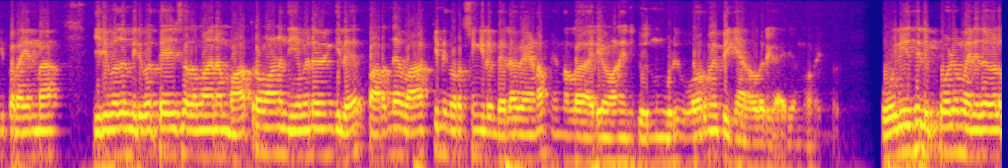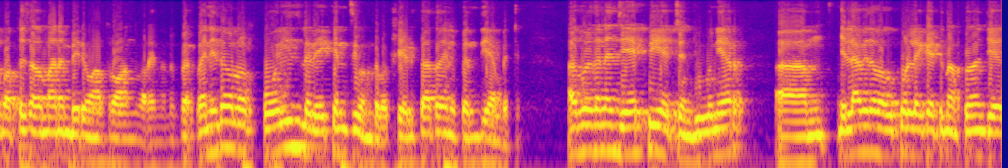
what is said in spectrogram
ഈ പറയുന്ന ഇരുപതും ഇരുപത്തേഴ് ശതമാനം മാത്രമാണ് നിയമനമെങ്കിൽ പറഞ്ഞ വാക്കിന് കുറച്ചെങ്കിലും വില വേണം എന്നുള്ള കാര്യമാണ് എനിക്ക് ഒന്നും കൂടി ഓർമ്മിപ്പിക്കാനുള്ള ഒരു കാര്യം എന്ന് പറയുന്നത്. പോലീസിൽ ഇപ്പോഴും വനിതകൾ പത്ത് ശതമാനം പേര് മാത്രമാണെന്ന് പറയുന്നുണ്ട്. വനിതകൾ പോലീസിലെ വേക്കൻസി ഉണ്ട് പക്ഷെ എടുക്കാത്തതിന് ഇപ്പൊ എന്ത് ചെയ്യാൻ പറ്റും? അതുപോലെ തന്നെ J P H N junior എല്ലാവിധ വകുപ്പുകളിലേക്കായിട്ട് നടത്തുന്ന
